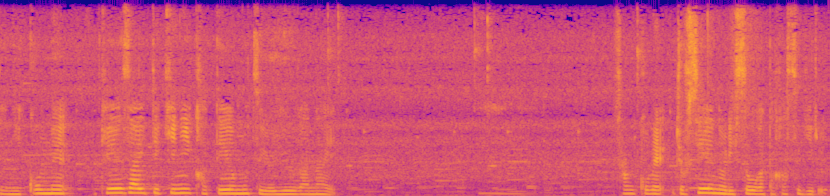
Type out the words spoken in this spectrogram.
で2個目。経済的に家庭を持つ余裕がない。3個目女性の理想が高すぎる。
